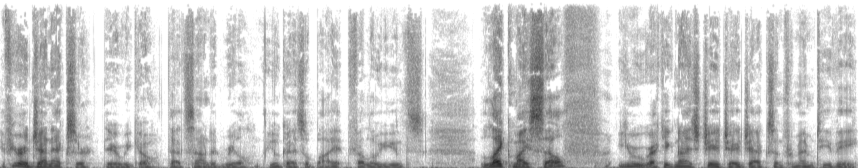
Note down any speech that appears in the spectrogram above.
If you're a Gen Xer, there we go. That sounded real. You guys will buy it, fellow youths. Like myself, you recognize J.J. Jackson from MTV.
